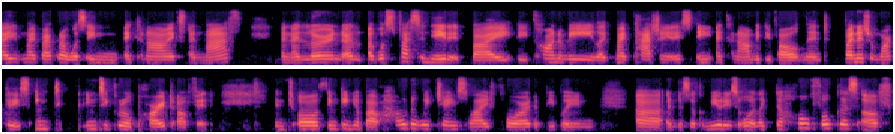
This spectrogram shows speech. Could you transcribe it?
I my background was in economics and math, and I learned I, I was fascinated by the economy. Like my passion is in economic development. Financial market is in, integral part of it and all thinking about how do we change life for the people in uh, underserved communities or like the whole focus of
